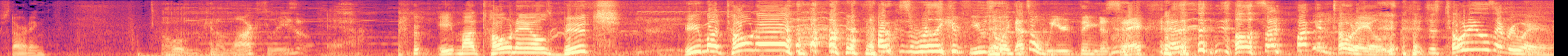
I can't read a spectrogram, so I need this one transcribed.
starting. Oh, you can unlock three. Yeah. Eat my toenails, bitch! Eat my toenails! I was really confused. I'm like, that's a weird thing to say. And then all of a sudden, fucking toenails. Just toenails everywhere.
